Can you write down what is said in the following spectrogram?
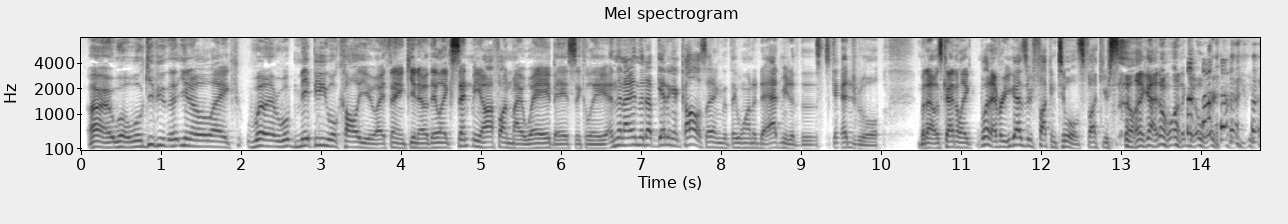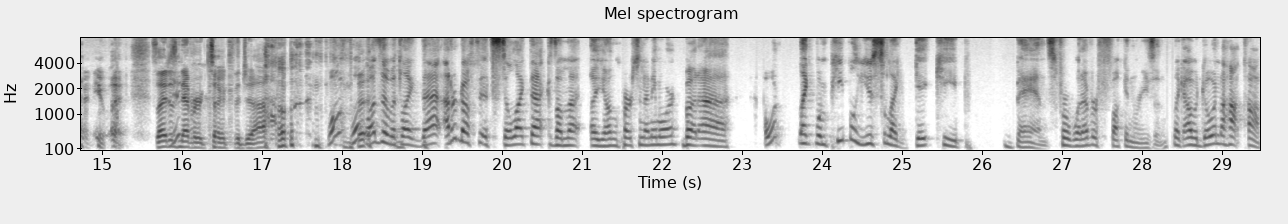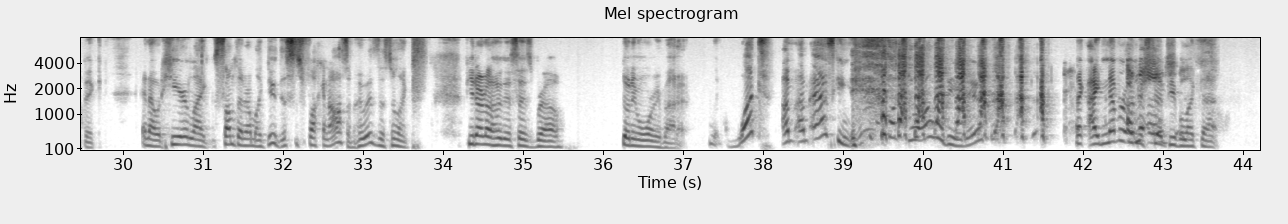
all right, well, we'll give you the, you know, like, whatever, we'll, maybe we'll call you, I think. You know, they like sent me off on my way, basically. And then I ended up getting a call saying that they wanted to add me to the schedule. But I was kind of like, whatever, you guys are fucking tools. Fuck yourself. Like, I don't want to go work for you anyway. So I just never took the job. What what was it with like that? I don't know if it's still like that because I'm not a young person anymore. But uh, I want like when people used to like gatekeep bands for whatever fucking reason. Like I would go into Hot Topic and I would hear like something. I'm like, dude, this is fucking awesome. Who is this? And like, if you don't know who this is, bro, don't even worry about it. I'm like, what? I'm I'm asking you. What the fuck's wrong with you, dude? Like I never And understood age- people like that.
